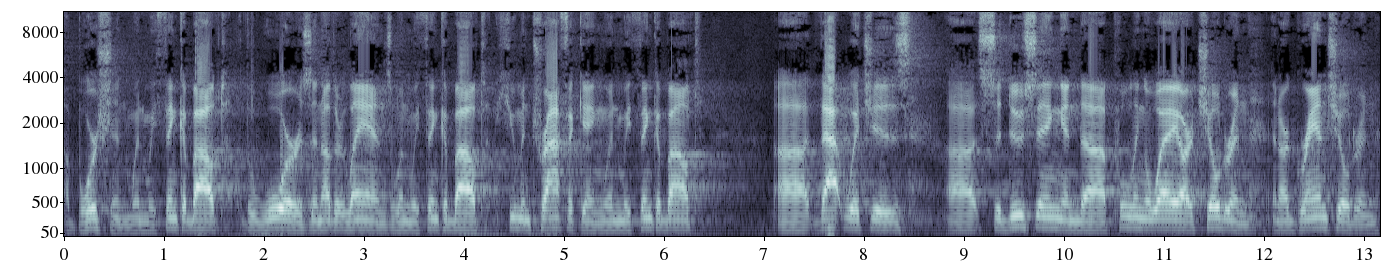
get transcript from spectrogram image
abortion, when we think about the wars in other lands, when we think about human trafficking, when we think about uh, that which is uh, seducing and uh, pulling away our children and our grandchildren,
